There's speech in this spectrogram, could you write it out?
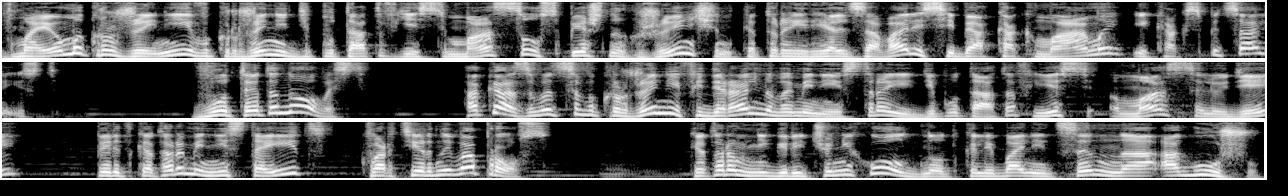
В моем окружении и в окружении депутатов есть масса успешных женщин, которые реализовали себя как мамы и как специалисты. Вот это новость. Оказывается, в окружении федерального министра и депутатов есть масса людей, перед которыми не стоит квартирный вопрос, которым ни горячо, ни холодно от колебаний цен на агушу,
